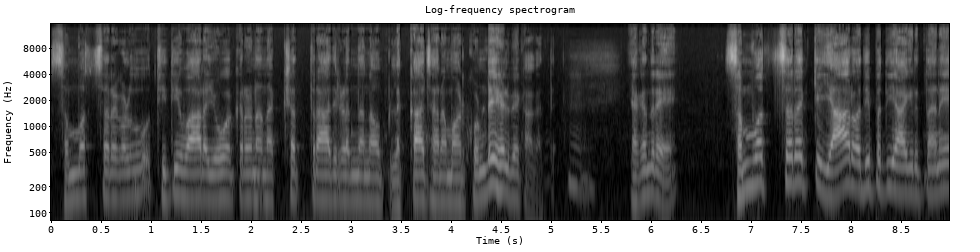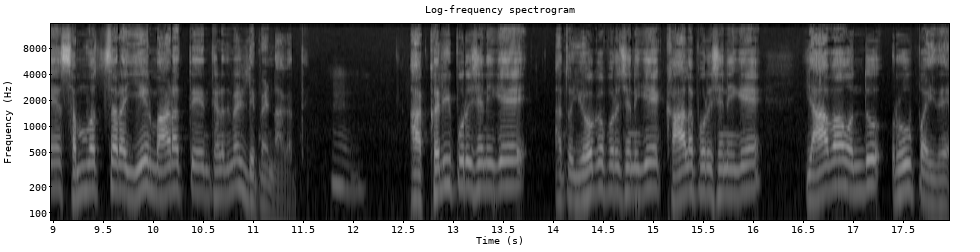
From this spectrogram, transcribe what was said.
ಸಂವತ್ಸರಗಳು ತಿಥಿವಾರ ಯೋಗಕರಣ ನಕ್ಷತ್ರಾದಿಗಳನ್ನು ನಾವು ಲೆಕ್ಕಾಚಾರ ಮಾಡಿಕೊಂಡೇ ಹೇಳಬೇಕಾಗತ್ತೆ. ಯಾಕಂದರೆ ಸಂವತ್ಸರಕ್ಕೆ ಯಾರು ಅಧಿಪತಿ ಆಗಿರ್ತಾನೆ ಸಂವತ್ಸರ ಏನು ಮಾಡತ್ತೆ ಅಂತ ಹೇಳಿದ ಮೇಲೆ ಡಿಪೆಂಡ್ ಆಗುತ್ತೆ. ಆ ಕಲಿ ಪುರುಷನಿಗೆ ಅಥವಾ ಯೋಗ ಪುರುಷನಿಗೆ ಕಾಲಪುರುಷನಿಗೆ ಯಾವ ಒಂದು ರೂಪ ಇದೆ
